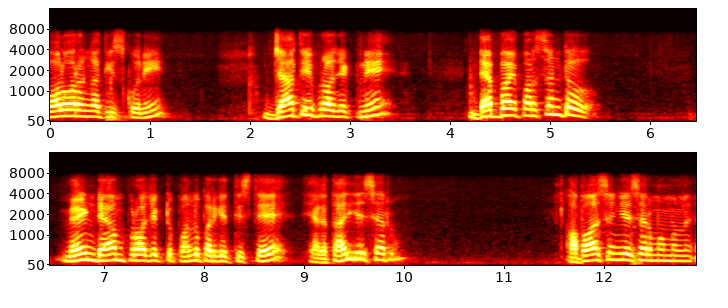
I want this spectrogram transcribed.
పోలవరంగా తీసుకొని జాతీయ ప్రాజెక్ట్ని డెబ్బై పర్సెంట్ మెయిన్ డ్యామ్ ప్రాజెక్టు పనులు పరిగెత్తిస్తే ఎగతాళి చేశారు. అపహాస్యం చేశారు మమ్మల్ని.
